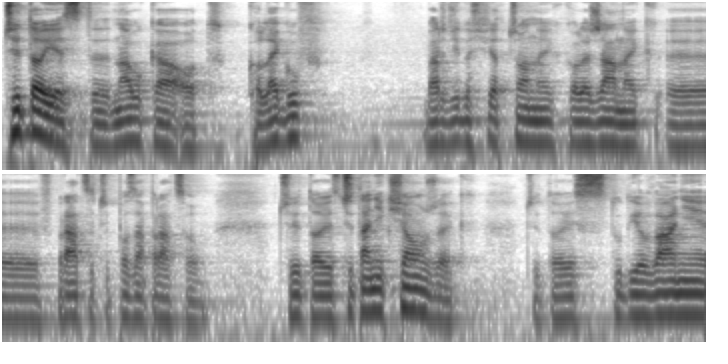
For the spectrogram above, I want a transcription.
Czy to jest nauka od kolegów, bardziej doświadczonych, koleżanek y, w pracy czy poza pracą, czy to jest czytanie książek, czy to jest studiowanie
